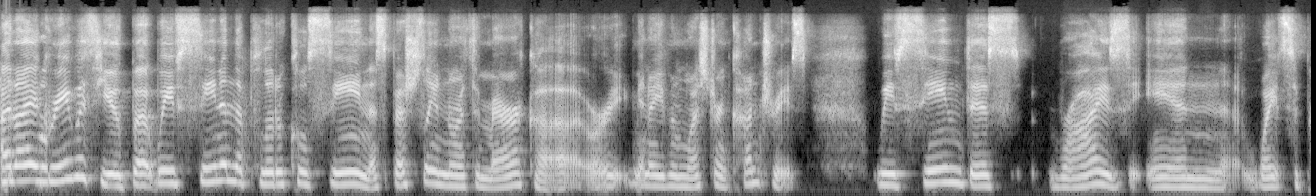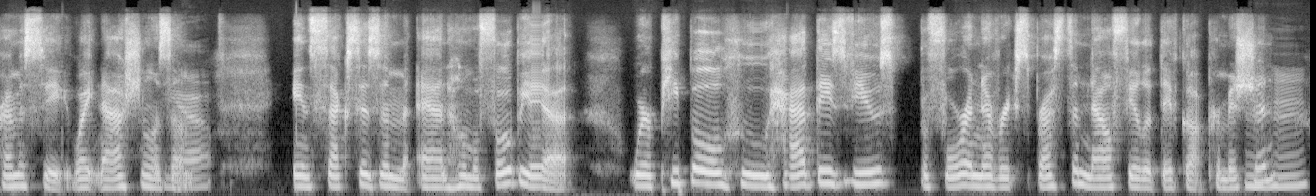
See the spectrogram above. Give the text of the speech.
And I agree with you, but we've seen in the political scene, especially in North America or you know even Western countries, we've seen this rise in white supremacy, white nationalism, yeah. In sexism and homophobia, where people who had these views before and never expressed them now feel that they've got permission Mhm,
